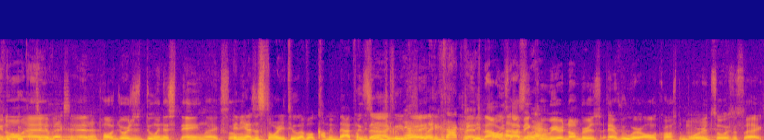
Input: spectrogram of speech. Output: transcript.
You know? take a and, backseat, and yeah. Paul George is doing his thing. Like so And he has a story too about coming back from Exactly, his injury. Yeah, right? Like, exactly. and now he's having story. career numbers everywhere, all across the board. So it's just like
